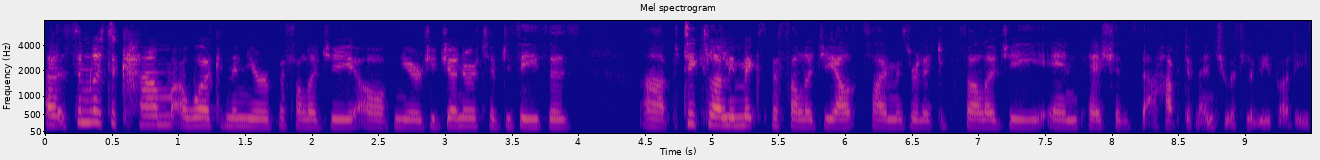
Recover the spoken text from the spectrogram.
Uh, similar to Kam, I work in the neuropathology of neurodegenerative diseases, uh, particularly mixed pathology, Alzheimer's related pathology in patients that have dementia with Lewy bodies.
